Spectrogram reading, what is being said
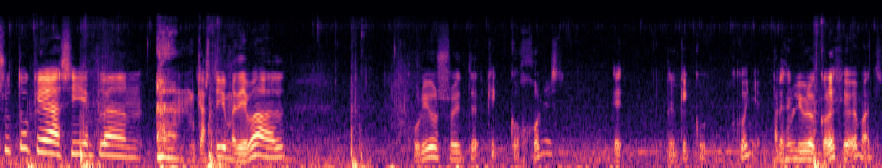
su toque así, en plan castillo medieval. Curioso. ¿Qué cojones? Eh, ¿Pero qué co- coño? Parece un libro del colegio, eh, macho.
